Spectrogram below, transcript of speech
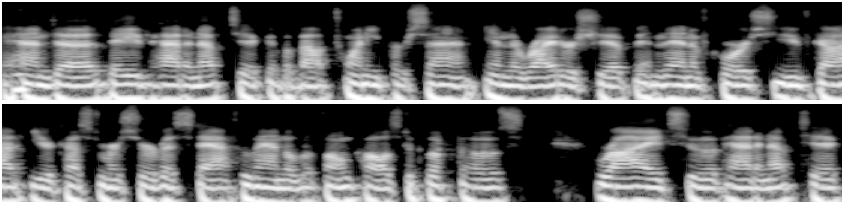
And uh, they've had an uptick of about 20% in the ridership. And then, of course, you've got your customer service staff who handle the phone calls to book those rides who have had an uptick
